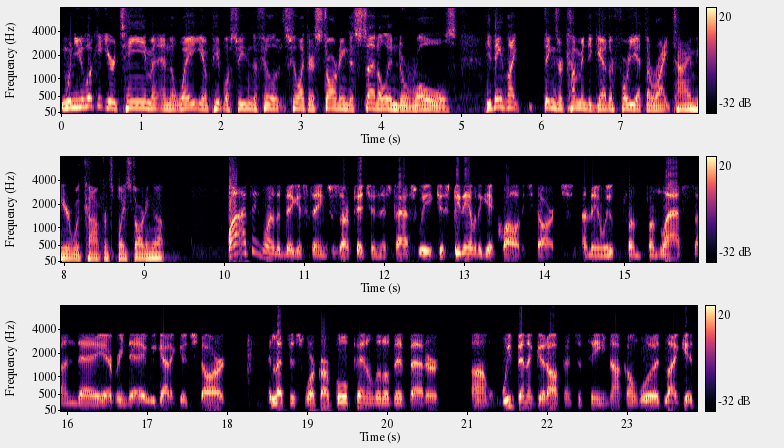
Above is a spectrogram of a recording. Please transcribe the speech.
When you look at your team and the way you know people seem to feel feel like they're starting to settle into roles, do you think like things are coming together for you at the right time here with conference play starting up? Well, I think one of the biggest things was our pitching this past week, just being able to get quality starts. I mean, we from from last Sunday every day we got a good start it lets us work our bullpen a little bit better. Um, we've been a good offensive team, knock on wood. Like it's,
